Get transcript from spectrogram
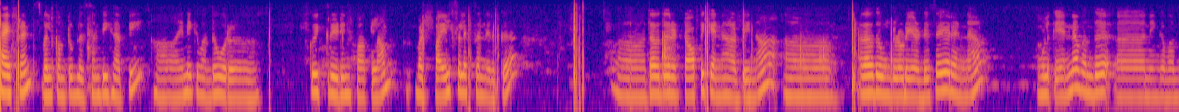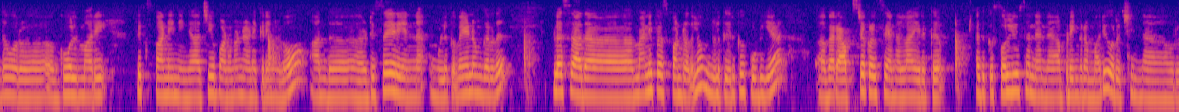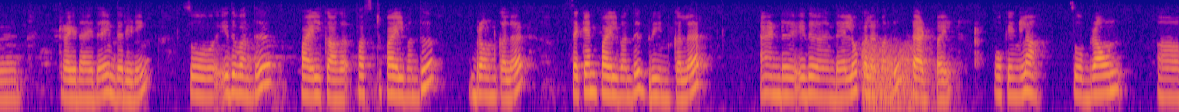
Hi friends welcome to bliss and be happy இன்றைக்கி வந்து ஒரு குயிக் ரீடிங் பார்க்கலாம். பட் ஃபைல் செலெக்ஷன் இருக்குது அதாவது டாபிக் என்ன அப்படின்னா அதாவது உங்களுடைய டிசையர் என்ன? உங்களுக்கு என்ன வந்து நீங்கள் வந்து ஒரு கோல் மாதிரி ஃபிக்ஸ் பண்ணி நீங்கள் அச்சீவ் பண்ணணும்னு நினைக்கிறீங்களோ அந்த டிசையர் என்ன உங்களுக்கு வேணுங்கிறது ப்ளஸ் அதை மேனிஃபெஸ்ட் பண்ணுறதுல உங்களுக்கு இருக்கக்கூடிய வேறு அப்டக்கல்ஸ் என்னெல்லாம் இருக்குது அதுக்கு சொல்யூஷன் என்ன அப்படிங்கிற மாதிரி ஒரு சின்ன ஒரு ட்ரை தான் இது இந்த ரீடிங். ஸோ இது வந்து ஃபைலுக்காக ஃபஸ்ட் ஃபைல் வந்து ப்ரௌன் கலர் செகண்ட் ஃபைல் வந்து க்ரீன் கலர் அண்டு இது இந்த எல்லோ கலர் வந்து தேர்ட் ஃபைல் ஓகேங்களா so brown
